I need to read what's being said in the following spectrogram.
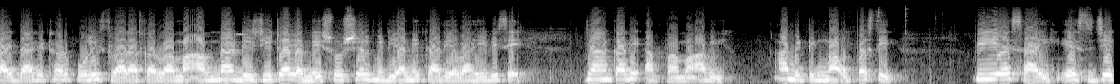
કાયદા હેઠળ પોલીસ દ્વારા કરવામાં આવનાર ડિજિટલ અને સોશિયલ મીડિયાની કાર્યવાહી વિશે જાણકારી આપવામાં આવી. આ મિટિંગમાં ઉપસ્થિત PSI S J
